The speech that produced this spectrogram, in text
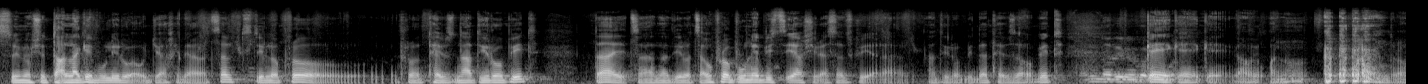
სიმოში დალაგებული როა ოჯახი და რაღაცა ვცდილობ რომ უფრო თევზ ნადირობით და ეცა ნადი როცა უფრო ბუნების წიაღში რასაც ქვია რა ნადირობით და თევზაობით. კი კი კი გავიყვანო. დრო.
